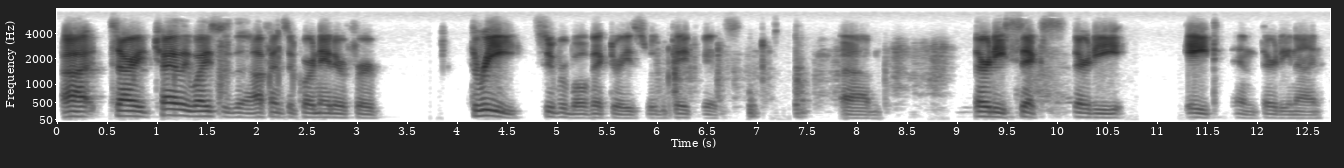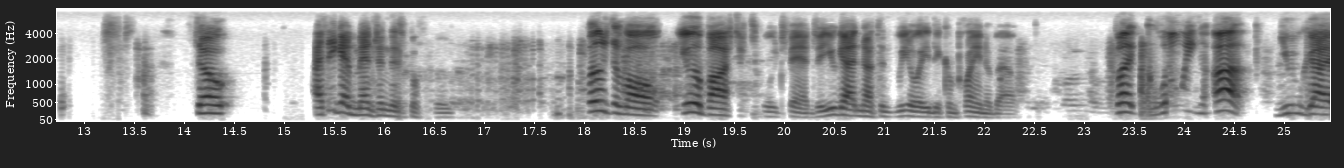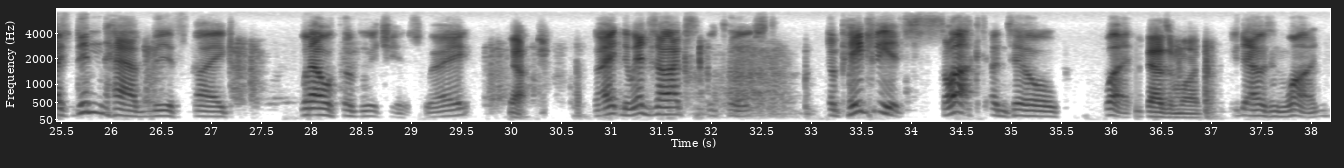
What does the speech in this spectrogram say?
Uh, sorry, Charlie Weis is the offensive coordinator for three Super Bowl victories with the Patriots. Um, 36, 38, and 39. So I think I've mentioned this before. First of all, you're a Boston sports fan, so you got nothing really to complain about. But growing up, you guys didn't have this like wealth of riches, right? Yeah. Right? The Red Sox were cursed. The Patriots sucked until what? 2001. 2001,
